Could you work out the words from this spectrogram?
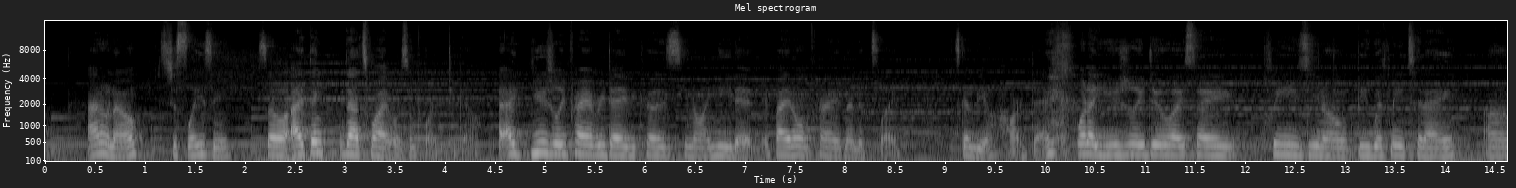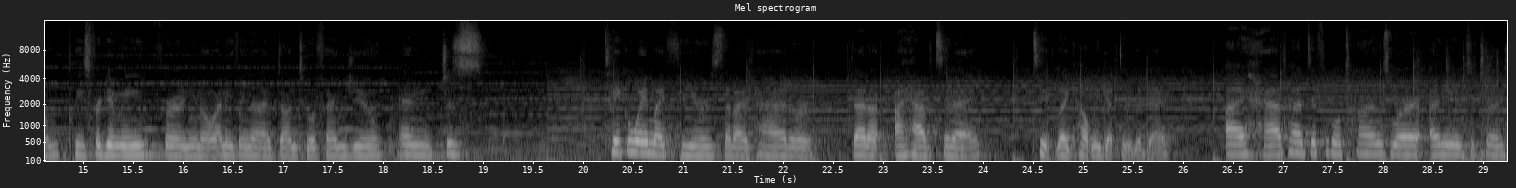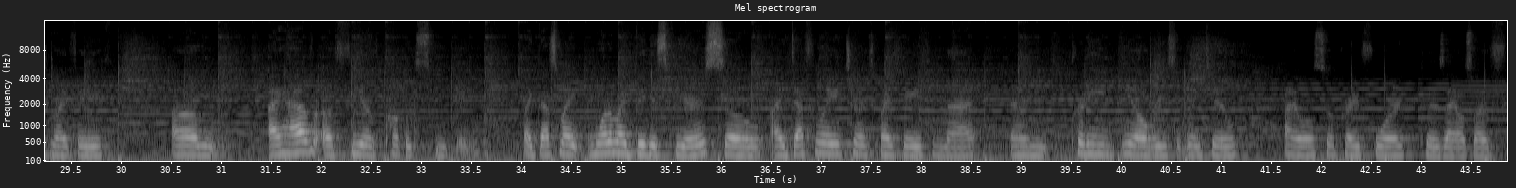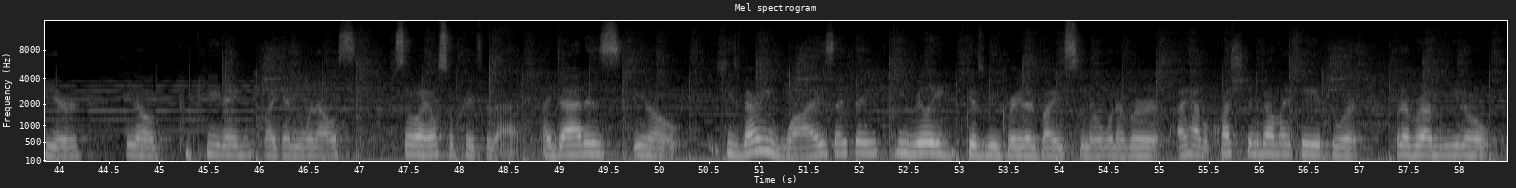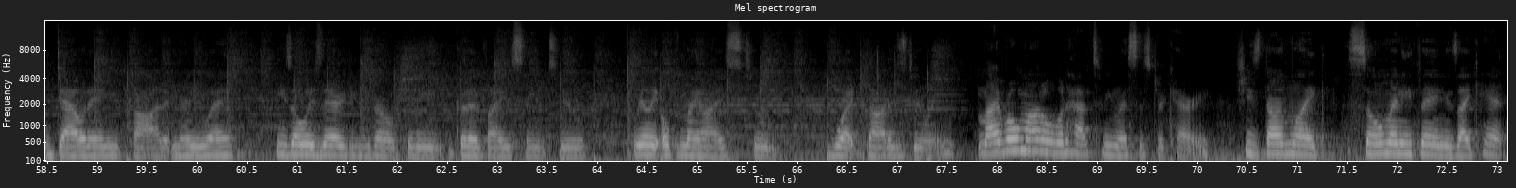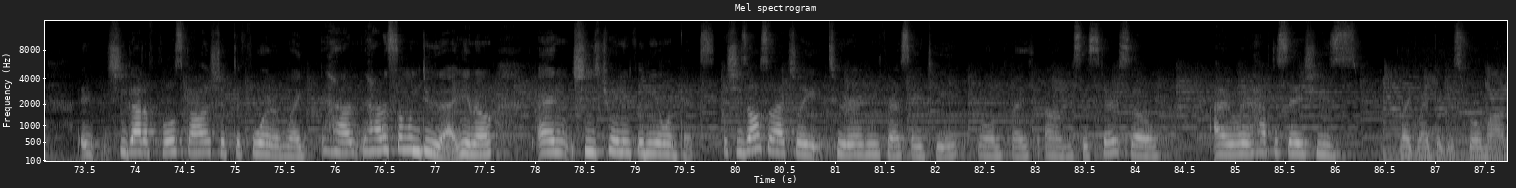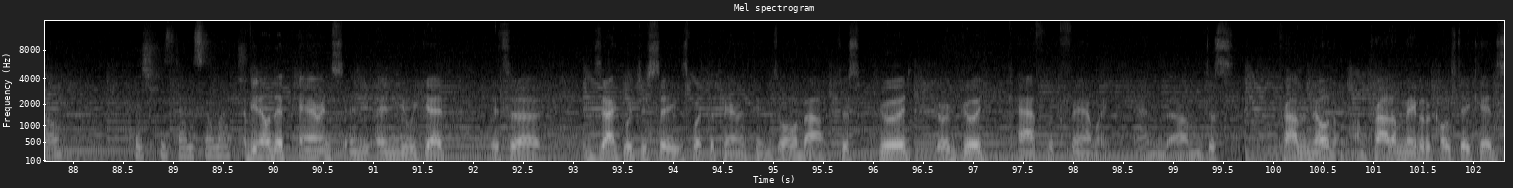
I don't know, it's just lazy. So I think that's why it was important to go. I usually pray every day because, you know, I need it. If I don't pray, then it's like, it's gonna be a hard day. what I usually do, I say, please, you know, be with me today. Um, please forgive me for, you know, anything that I've done to offend you. And just take away my fears that I've had or that I have today to, like, help me get through the day. I have had difficult times where I needed to turn to my faith um, I have a fear of public speaking. Like that's my one of my biggest fears. So I definitely turned to my faith in that, and pretty you know recently too. I also pray for because I also have fear, you know, competing like anyone else. So I also pray for that. My dad is, you know, he's very wise, I think. He really gives me great advice, you know, whenever I have a question about my faith or whenever I'm, you know, doubting God in any way. He's always there to, you know, give me good advice and to really open my eyes to what God is doing. My role model would have to be my sister Carrie. She's done like so many things. I can't. She got a full scholarship to Fordham. Like, how, how does someone do that, you know? And she's training for the Olympics. She's also actually tutoring me for SAT along with my um, sister. So I would have to say she's like my biggest role model because she's done so much. If you know their parents and, and you would get, it's uh, exactly what you see is what the parenting is all about. Just good, they're a good Catholic family and I'm um, just proud to know them. I'm proud I'm able to coach their kids.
